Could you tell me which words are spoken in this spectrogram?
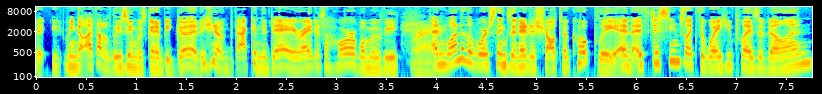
I mean, I thought Elysium was going to be good, you know, back in the day, right? It's a horrible movie, Right. and one of the worst things in it is Sharlto Copley, and it just seems like the way he plays a villain.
